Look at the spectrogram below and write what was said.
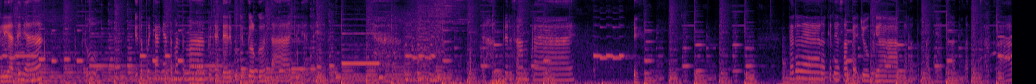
dilihatin ya. Tuh itu puncaknya teman-teman. Puncak dari Bukit Golgota dilihatin eh. Tadadang, akhirnya sampai juga karena tempatnya adalah tempat yang sakral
